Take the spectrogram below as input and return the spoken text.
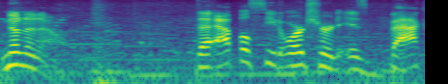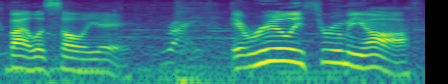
No, no, no. The Appleseed Orchard is back by Le Cellier. Right. It really threw me off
